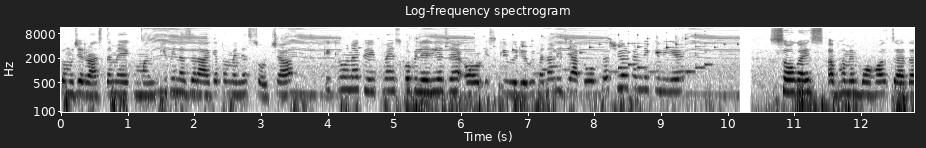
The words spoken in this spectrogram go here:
तो मुझे रास्ते में एक मंकी भी नज़र आ गया तो मैंने सोचा कि क्यों ना क्लिप में इसको भी ले लिया जाए और इसकी वीडियो भी बना लीजिए आप लोगों के साथ शेयर करने के लिए। सो so गाइस अब हमें बहुत ज़्यादा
